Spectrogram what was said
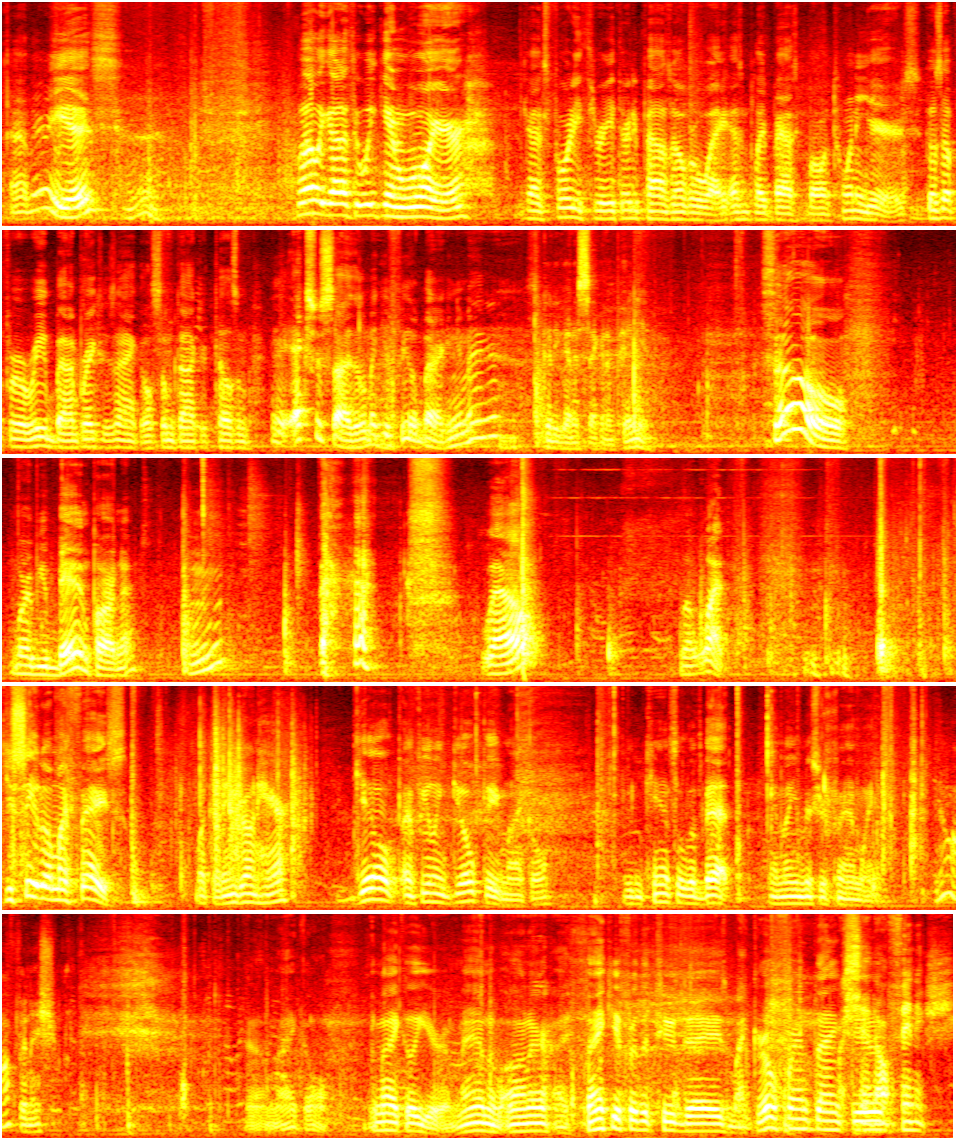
Ah, there he is. Well, we got us a weekend warrior. Guy's 43, 30 pounds overweight, hasn't played basketball in 20 years. Goes up for a rebound, breaks his ankle. Some doctor tells him, hey, exercise, it'll make you feel better. Can you imagine? It's good he got a second opinion. So, where have you been, partner? Hmm? well? Well, what? you see it on my face. What, that ingrown hair? Guilt. I'm feeling guilty, Michael. We can cancel the bet, and then you miss your family. No, I'll finish. Oh, Michael. Michael, you're a man of honor. I thank you for the two days. My girlfriend thanks I you. said I'll finish.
